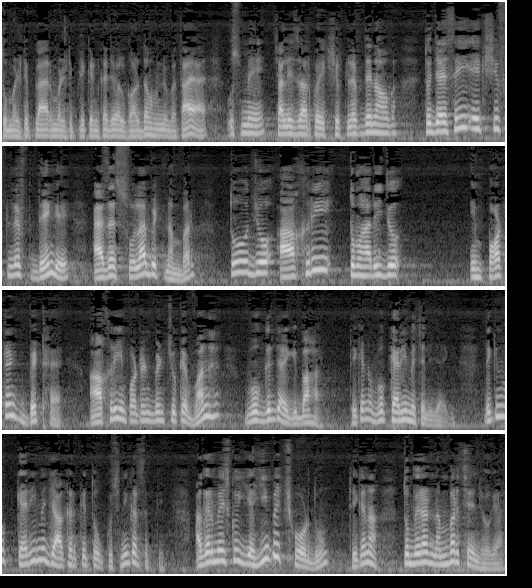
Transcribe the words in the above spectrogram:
تو ملٹی پلائر ملٹیپلیکینٹ کا جو الگوردم ہم نے بتایا ہے، اس میں چالیس ہزار کو ایک شفٹ لیفٹ دینا ہوگا۔ تو جیسے ہی ایک شفٹ لیفٹ دیں گے ایز اے سولہ بٹ نمبر تو جو آخری تمہاری جو امپورٹنٹ بٹ ہے، آخری امپورٹنٹ بٹ چونکہ ون ہے، وہ گر جائے گی باہر۔ ٹھیک ہے نا؟ وہ کیری میں چلی جائے گی۔ لیکن وہ کیری میں جا کر کے تو کچھ نہیں کر سکتی۔ اگر میں اس کو یہیں پہ چھوڑ دوں، ٹھیک ہے نا؟ تو میرا نمبر چینج ہو گیا۔ ہے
